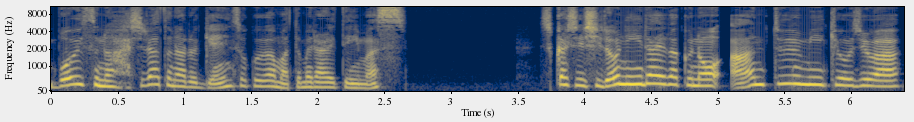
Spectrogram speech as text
ボイスの柱となる原則がまとめられています。しかしシドニー大学のアントゥーミー教授は、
